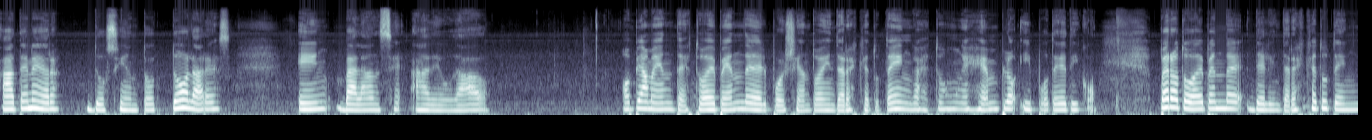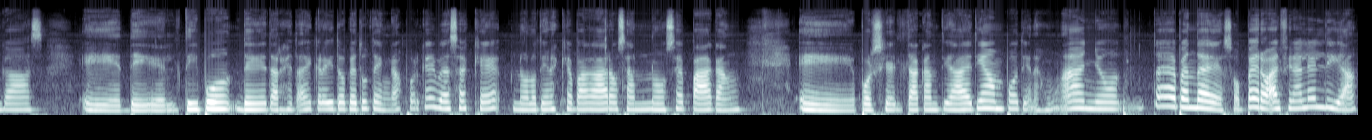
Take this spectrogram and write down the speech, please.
a tener 200 dólares en balance adeudado. Obviamente esto depende del porcentaje de interés que tú tengas, esto es un ejemplo hipotético, pero todo depende del interés que tú tengas, eh, del tipo de tarjeta de crédito que tú tengas, porque hay veces que no lo tienes que pagar, o sea, no se pagan eh, por cierta cantidad de tiempo, tienes un año, depende de eso, pero al final del día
